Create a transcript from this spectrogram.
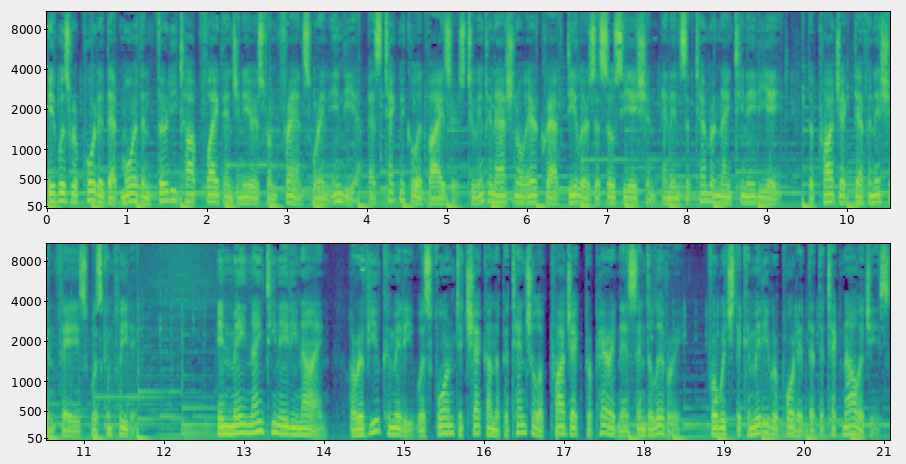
It was reported that more than 30 top flight engineers from France were in India as technical advisors to International Aircraft Dealers Association and in September 1988, the project definition phase was completed. In May 1989, a review committee was formed to check on the potential of project preparedness and delivery, for which the committee reported that the technologies,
